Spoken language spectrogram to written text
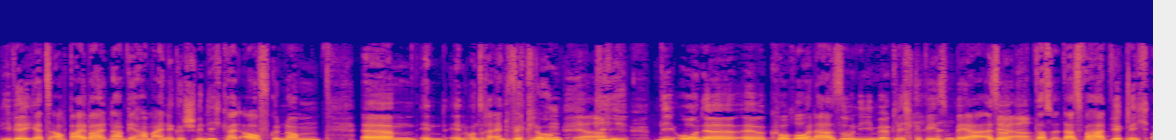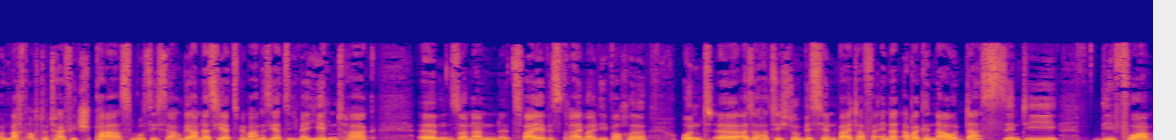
die wir jetzt auch beibehalten haben. Wir haben eine Geschwindigkeit aufgenommen ähm, in, in unserer Entwicklung, ja. die, die ohne äh, Corona so nie möglich gewesen wäre. Also ja. das, das war halt wirklich und macht auch total viel Spaß, muss ich sagen. Wir haben das jetzt, wir machen das jetzt nicht mehr jeden Tag, ähm, sondern zwei bis dreimal die Woche und äh, also hat sich so ein bisschen weiter verändert. Aber genau das sind die die Form,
